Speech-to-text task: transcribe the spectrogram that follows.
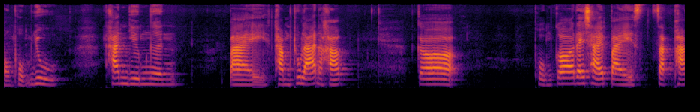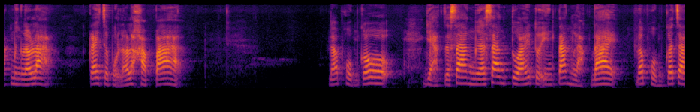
ของผมอยู่ ท่านยืมเงินไปทำธุระนะครับ ก็ผมก็ได้ใช้ไปสักพักหนึ่งแล้วล่ะ ใกล้จะหมดแล้วล่ะครับป้า แล้วผมก็อยากจะสร้างเนื้อสร้างตัวให้ตัวเองตั้งหลักได้ แล้วผมก็จะ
